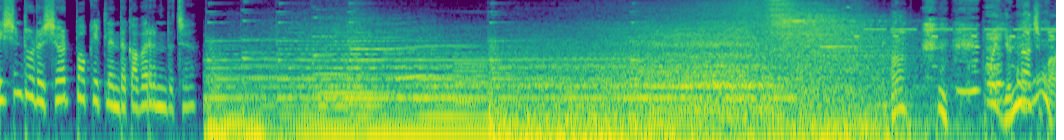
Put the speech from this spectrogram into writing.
பேஷண்டோட ஷர்ட் பாக்கெட்ல இந்த கவர் இருந்துச்சு. என்னாச்சுப்பா?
